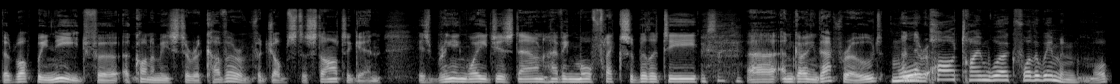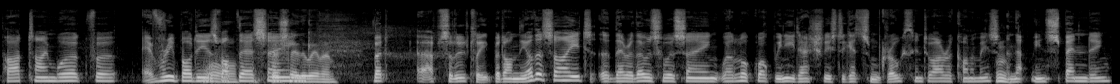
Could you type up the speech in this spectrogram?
that what we need for economies to recover and for jobs to start again is bringing wages down, having more flexibility, exactly. uh, and going that road. More part time work for the women. More part time work for everybody, is what they're saying. Especially the women. Absolutely. But on the other side, uh, there are those who are saying, well, look, what we need actually is to get some growth into our economies, mm. and that means spending,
